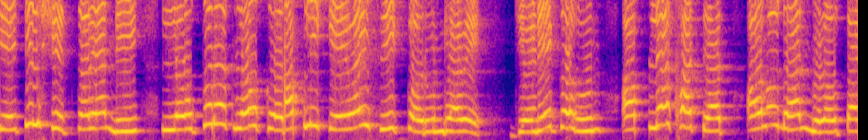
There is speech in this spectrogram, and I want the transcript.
तेथील शेतकऱ्यांनी लवकरात लवकर आपली केवायसी करून घ्यावे जेणेकरून आपल्या खात्यात अनुदान मिळवता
